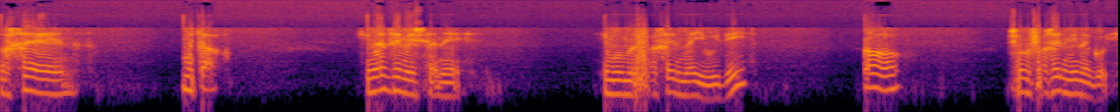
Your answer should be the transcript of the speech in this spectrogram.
לכן, מותר. כי מה זה משנה אם הוא מפחד מהיהודי, או שהוא מפחד מן הגוי.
